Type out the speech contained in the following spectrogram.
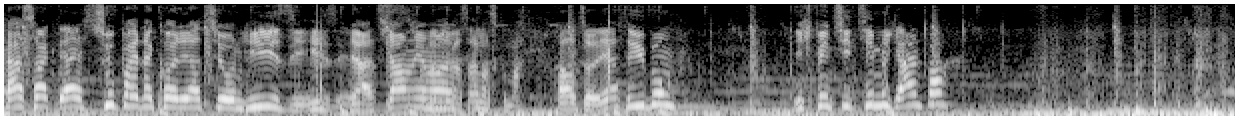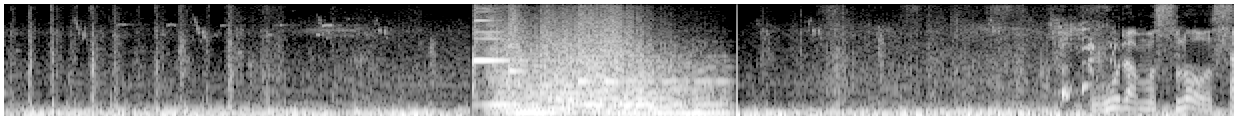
Er sagt, er ist super in der Koordination. Easy, easy. Ja, jetzt schauen wir mal. was anderes gemacht. Also, erste Übung. Ich finde sie ziemlich einfach. Bruder muss los.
